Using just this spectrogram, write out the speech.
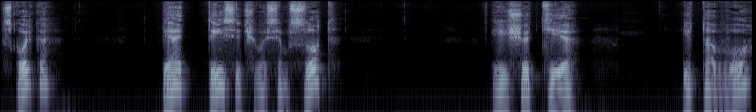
Сколько? Пять тысяч восемьсот? И еще те. И того...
